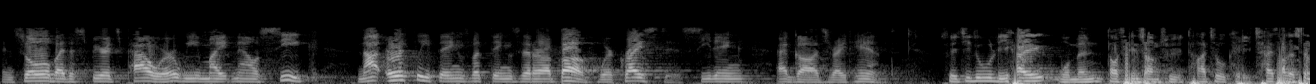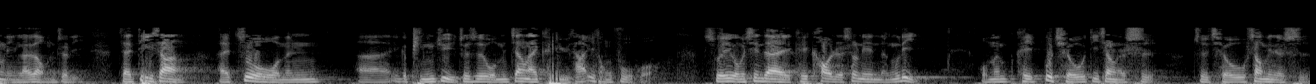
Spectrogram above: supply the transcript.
And so, by the Spirit's power, we might now seek not earthly things, but things that are above, where Christ is, seating at God's right hand. 所以基督离开我们到天上去，他就可以差他的圣灵来到我们这里，在地上来做我们呃一个凭据，就是我们将来可以与他一同复活。所以我们现在可以靠着圣灵的能力， 我们可以不求地上的事，只求上面的事，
